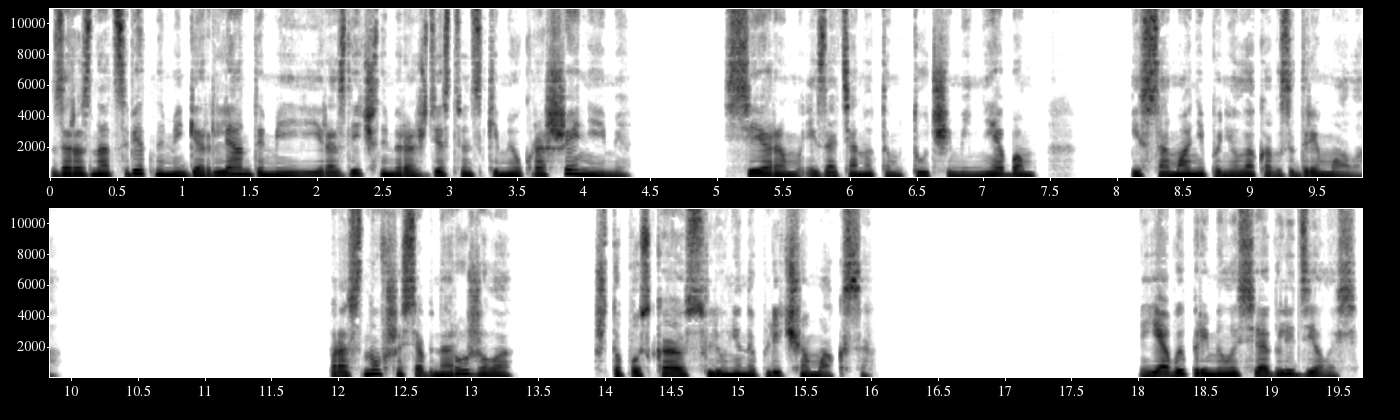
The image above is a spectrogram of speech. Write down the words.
за разноцветными гирляндами и различными рождественскими украшениями, серым и затянутым тучами небом, и сама не поняла, как задремала. Проснувшись, обнаружила, что пускаю слюни на плечо Макса. Я выпрямилась и огляделась.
